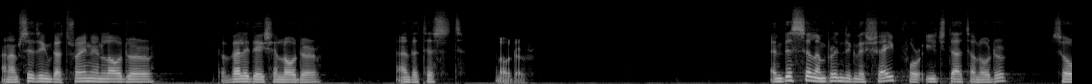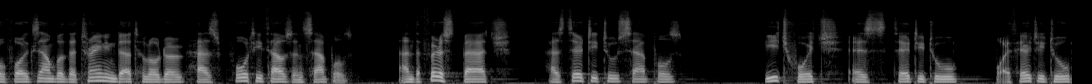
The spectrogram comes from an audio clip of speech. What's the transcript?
And I'm setting the training loader, the validation loader, and the test loader. In this cell, I'm printing the shape for each data loader. So for example, the training data loader has 40,000 samples, and the first batch has 32 samples, each which is 32 by 32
